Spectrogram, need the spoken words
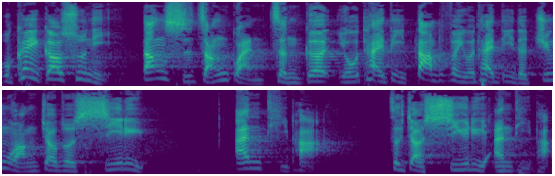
我可以告诉你，当时掌管整个犹太地、大部分犹太地的君王叫做希律安提帕，这个叫希律安提帕。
